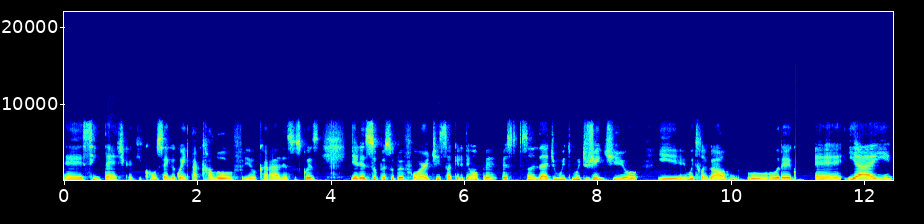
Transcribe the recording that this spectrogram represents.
é, sintética que consegue aguentar calor, frio, caralho, essas coisas. E ele é super, super forte, só que ele tem uma personalidade muito, muito gentil e muito legal, o Orego. É, e aí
